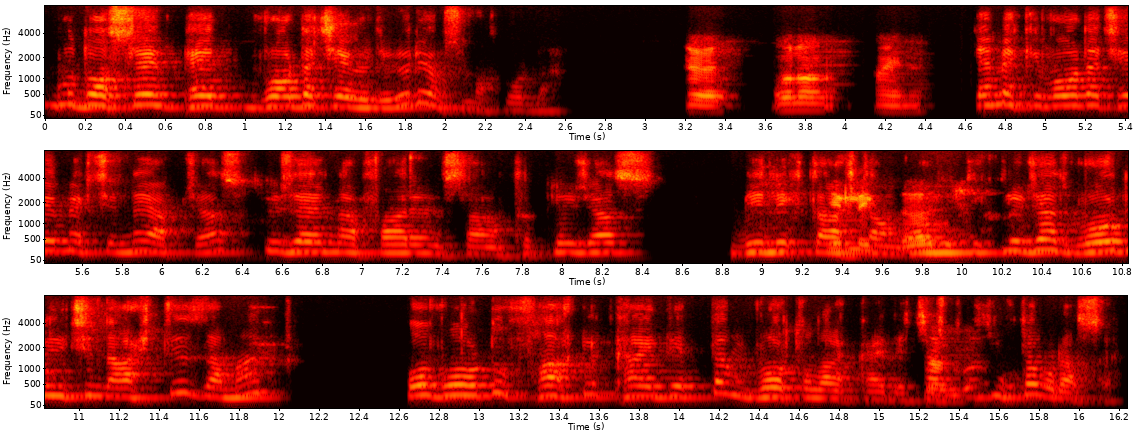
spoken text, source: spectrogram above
bu dosyayı Word'a çevirdi. Görüyor musun bak burada? Evet. Onu aynı. Demek ki Word'a çevirmek için ne yapacağız? Üzerinden farenin sağını tıklayacağız. Birlikte açtan Birlikte Word'u aç. tıklayacağız. Word'un içinde açtığı zaman o Word'u farklı kaydetten Word olarak kaydedeceğiz. Tamam. Nokta burası.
